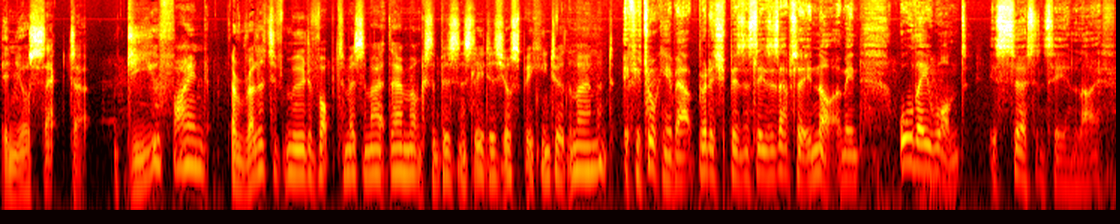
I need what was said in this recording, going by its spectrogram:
in your sector. Do you find a relative mood of optimism out there amongst the business leaders you're speaking to at the moment? If you're talking about British business leaders, absolutely not. I mean, all they want is certainty in life,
